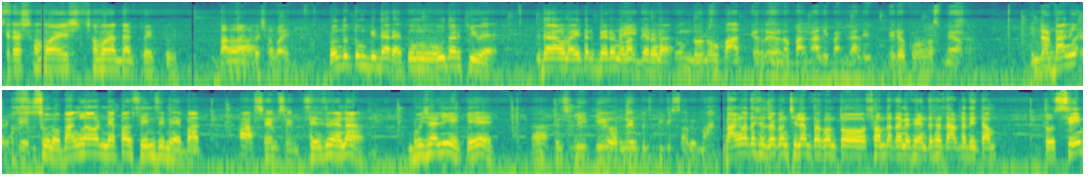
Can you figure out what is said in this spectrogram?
সেটা সময় সময় লাগবে একটু ভালো লাগবে সবাই বন্ধু তুমি কিধার है तुम उधर क्यों है इधर आओ ना इधर बैठो ना बात करो ना तुम दोनों बात कर रहे हो ना बंगाली बंगाली मेरे को उसमें इंटरव्यू बांग्ला करके सुनो बांग्ला और नेपाल सेम सेम है बात हाँ सेम सेम सेम सेम है ना বুঝা লিয়ে কে হ্যাঁ। बिजली की और नहीं बिजली की सभी मान বাংলাদেশে যখন ছিলাম তখন তো সন্ধ্যা টাইমে ফ্রেন্ডের সাথে আড্ডা দিতাম তো সেম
